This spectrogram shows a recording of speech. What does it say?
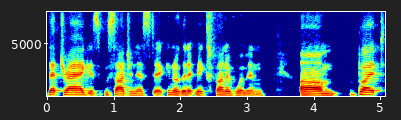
that drag is misogynistic, you know, that it makes fun of women. Um, but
